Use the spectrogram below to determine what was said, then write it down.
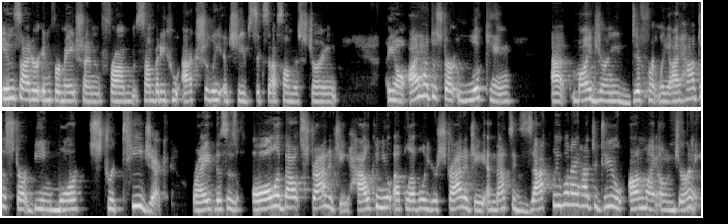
insider information from somebody who actually achieved success on this journey. You know, I had to start looking at my journey differently. I had to start being more strategic right? This is all about strategy. How can you up level your strategy? And that's exactly what I had to do on my own journey.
